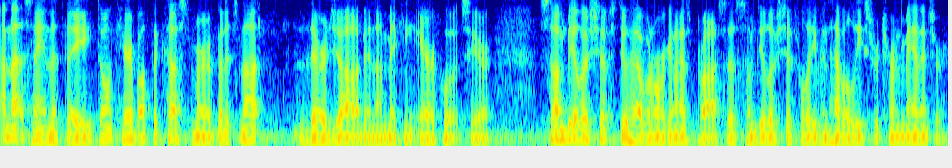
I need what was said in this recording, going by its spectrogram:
I'm not saying that they don't care about the customer, but it's not their job, and I'm making air quotes here. Some dealerships do have an organized process. Some dealerships will even have a lease return manager.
